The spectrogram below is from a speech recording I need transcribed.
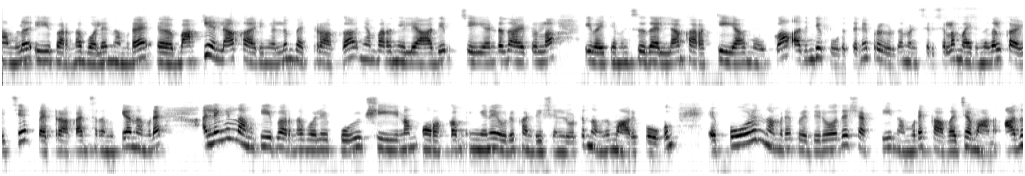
നമ്മൾ ഈ പറഞ്ഞ പോലെ നമ്മുടെ ബാക്കി എല്ലാ കാര്യങ്ങളിലും ബെറ്റർ ആക്കുക. ഞാൻ പറഞ്ഞില്ലേ ആദ്യം ചെയ്യേണ്ടതായിട്ടുള്ള ഈ വൈറ്റമിൻസ് ഇതെല്ലാം കറക്റ്റ് ചെയ്യാൻ നോക്കുക. അതിന്റെ കൂടെ തന്നെ പ്രകൃതം അനുസരിച്ചുള്ള മരുന്നുകൾ കഴിച്ച് ബെറ്റർ ആക്കാൻ ശ്രമിക്കുക നമ്മുടെ. അല്ലെങ്കിൽ നമുക്ക് ഈ പറഞ്ഞ പോലെ എപ്പോഴും ക്ഷീണം ഉറക്കം ഇങ്ങനെ ഒരു കണ്ടീഷനിലോട്ട് നമ്മൾ മാറിപ്പോകും. എപ്പോഴും നമ്മുടെ പ്രതിരോധ ശക്തി നമ്മുടെ കവചമാണ്. അത്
